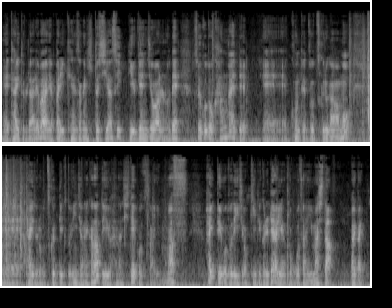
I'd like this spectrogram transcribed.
えー、タイトルであれば、やっぱり検索にヒットしやすいっていう現状はあるので、そういうことを考えて、えー、コンテンツを作る側も、え、タイトルを作っていくといいんじゃないかなという話でございます。はい。ということで以上聞いてくれてありがとうございました。バイバイ。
